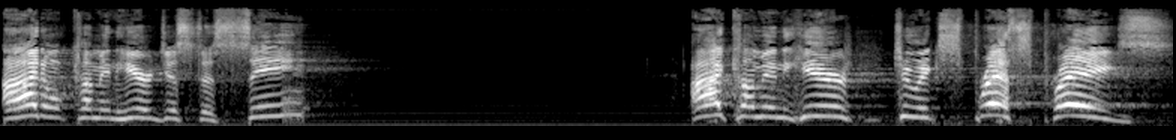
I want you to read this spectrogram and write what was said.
I don't come in here just to sing. I come in here to express praise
